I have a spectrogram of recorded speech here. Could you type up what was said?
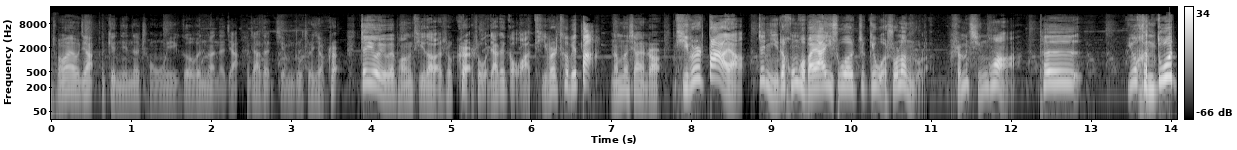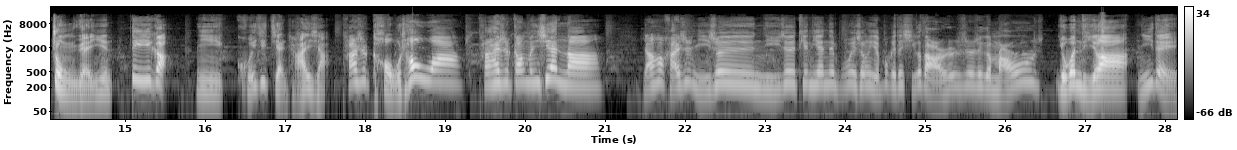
宠爱有家，给您的宠物一个温暖的家。我家的节目主持人小克，这又有一位朋友提到了，说克说我家这狗啊体味特别大，能不能想想招？体味大呀，这你这红口白牙一说，就给我说愣住了。什么情况啊？它有很多种原因。第一个，你回去检查一下，它是口臭啊，它还是肛门腺呐、然后还是你说你这天天的不卫生，也不给它洗个澡，是是这个毛有问题啦，你得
